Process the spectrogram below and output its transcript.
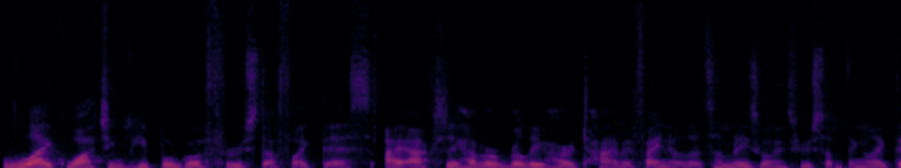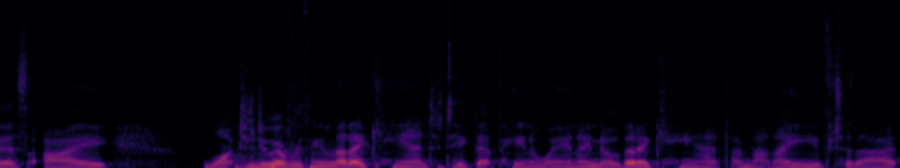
like watching people go through stuff like this. I actually have a really hard time if I know that somebody's going through something like this. I want to do everything that I can to take that pain away. And I know that I can't, I'm not naive to that.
